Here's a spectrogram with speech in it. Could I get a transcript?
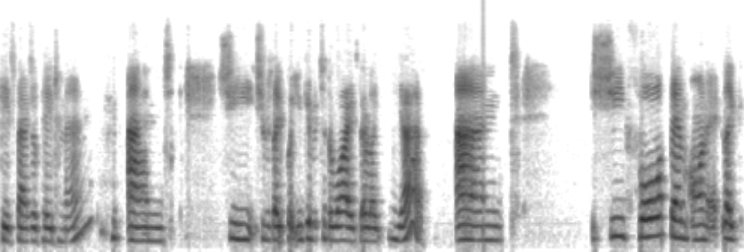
give spousal pay to men. And she she was like, but you give it to the wives. They're like, yeah. And she fought them on it. Like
